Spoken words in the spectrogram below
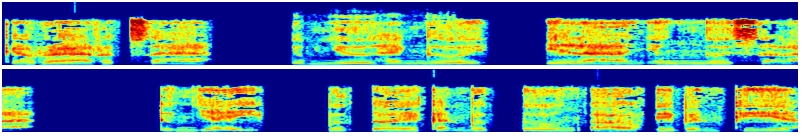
kéo ra rất xa, giống như hai người chỉ là những người xa lạ. Đứng dậy, bước tới cạnh bức tường ở phía bên kia,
